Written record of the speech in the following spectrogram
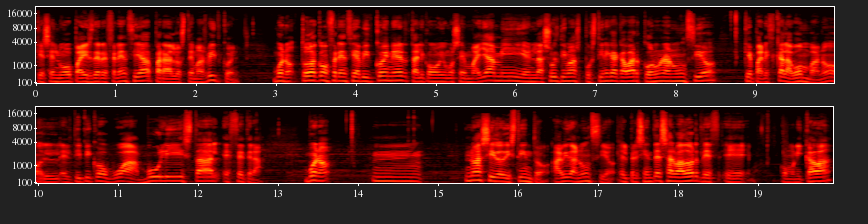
que es el nuevo país de referencia para los temas Bitcoin. Bueno, toda conferencia Bitcoiner, tal y como vimos en Miami y en las últimas, pues tiene que acabar con un anuncio que parezca la bomba, ¿no? El, típico, ¡buah! Bullies, tal, etc. Bueno, mm, no ha sido distinto, ha habido anuncio. El presidente de El Salvador eh, comunicaba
